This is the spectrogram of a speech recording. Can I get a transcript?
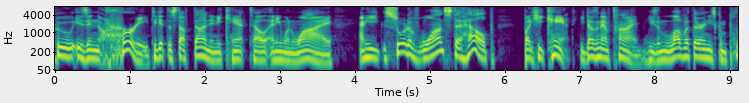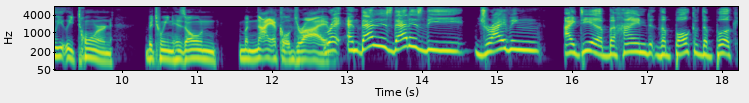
who is in a hurry to get the stuff done and he can't tell anyone why. And he sort of wants to help, but he can't. He doesn't have time. He's in love with her and he's completely torn between his own maniacal drive. Right. And that is that is the driving idea behind the bulk of the book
